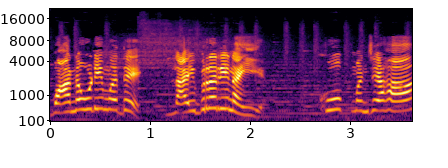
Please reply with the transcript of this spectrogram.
वानवडीमध्ये लायब्ररी नाहीये. खूप म्हणजे हा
